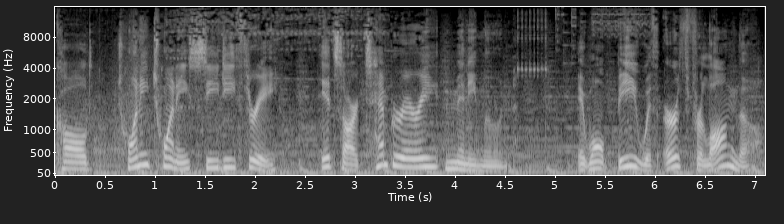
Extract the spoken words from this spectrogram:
Called 2020 CD3, it's our temporary mini moon. It won't be with Earth for long, though.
